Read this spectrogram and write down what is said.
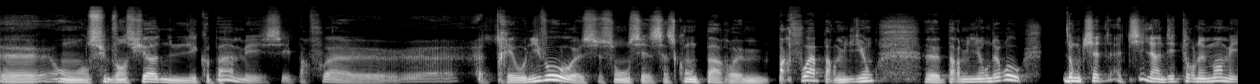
Euh, on subventionne les copains, mais c'est parfois euh, à très haut niveau. Ce sont, ça se compte par parfois par millions, par millions d'euros. Donc, y a-t-il un détournement Mais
